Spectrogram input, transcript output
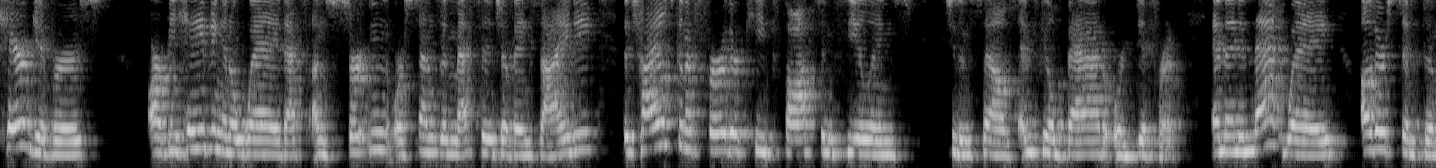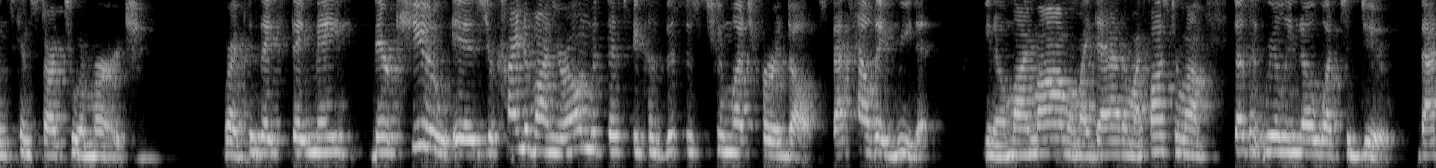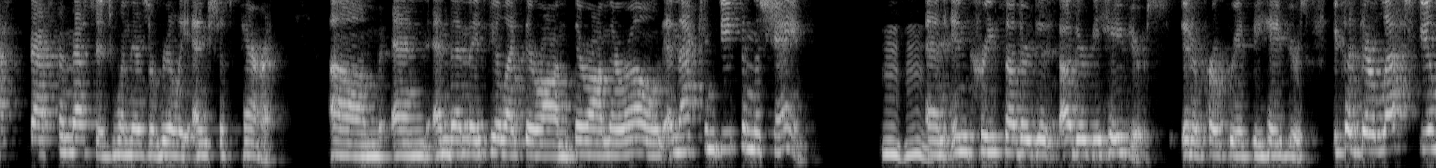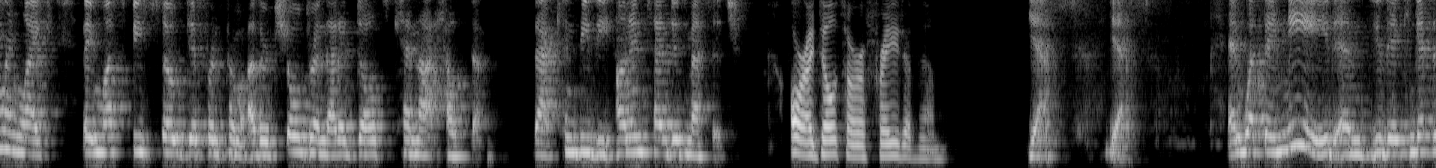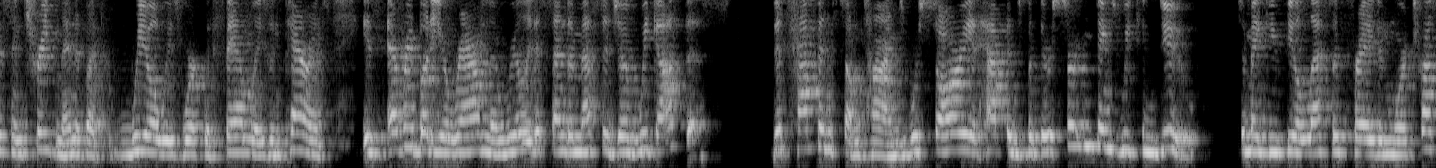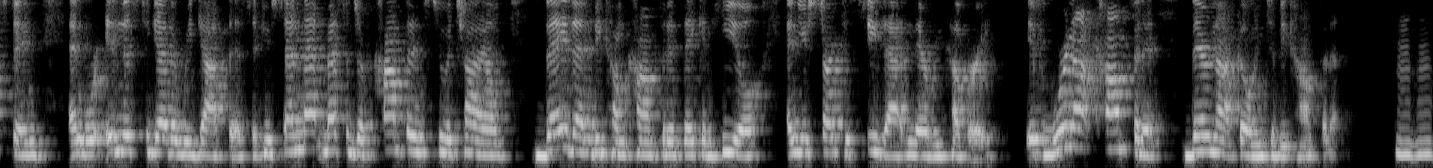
caregivers are behaving in a way that's uncertain or sends a message of anxiety, the child's going to further keep thoughts and feelings to themselves and feel bad or different. And then in that way, other symptoms can start to emerge, right? Because they, they may their cue is you're kind of on your own with this because this is too much for adults. That's how they read it. You know, my mom or my dad or my foster mom doesn't really know what to do. That's that's the message when there's a really anxious parent. Um, and and then they feel like they're on they're on their own, and that can deepen the shame mm-hmm. and increase other other behaviors, inappropriate behaviors, because they're left feeling like they must be so different from other children that adults cannot help them. That can be the unintended message. Or adults are afraid of them. Yes, yes. And what they need, and they can get this in treatment, but we always work with families and parents, is everybody around them really to send a message of, we got this this happens sometimes. We're sorry it happens, but there's certain things we can do to make you feel less afraid and more trusting. And we're in this together. We got this. If you send that message of confidence to a child, they then become confident they can heal, and you start to see that in their recovery. If we're not confident, they're not going to be confident. Mm-hmm.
